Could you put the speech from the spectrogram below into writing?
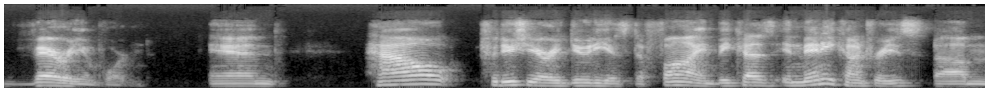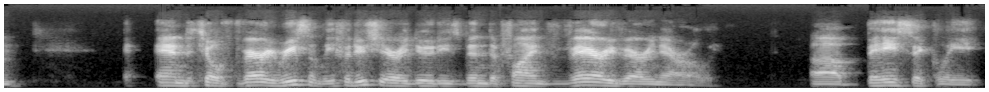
very important. And how fiduciary duty is defined, because in many countries, um, and until very recently, fiduciary duty has been defined very, very narrowly. Uh, basically,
